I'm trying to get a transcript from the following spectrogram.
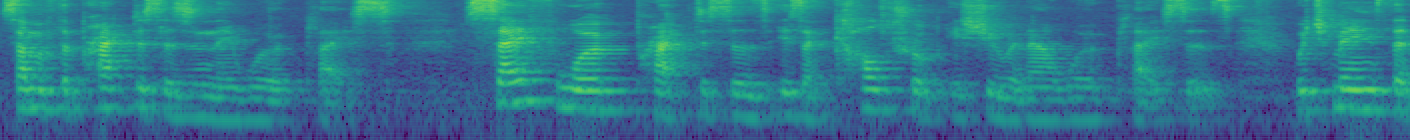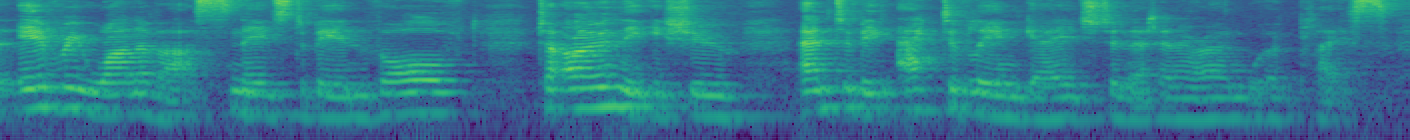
some of the practices in their workplace. Safe work practices is a cultural issue in our workplaces, which means that every one of us needs to be involved to own the issue and to be actively engaged in it in our own workplace.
